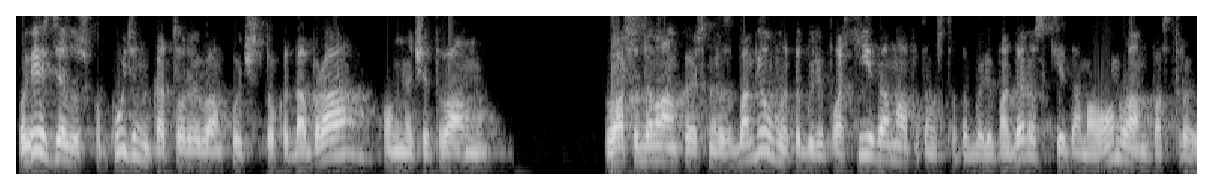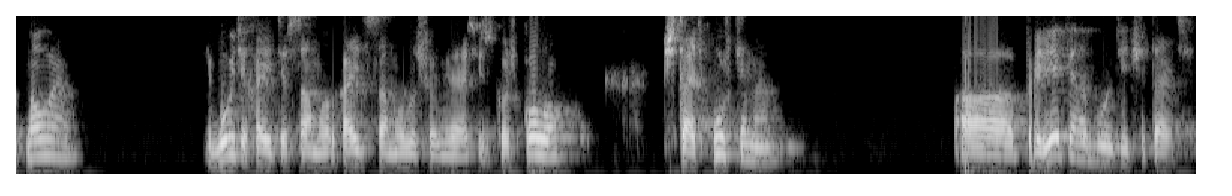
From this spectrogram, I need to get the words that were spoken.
Вот есть дедушка Путин, который вам хочет только добра. Он, значит, вам Ваши дома он, конечно, разбомбил, но это были плохие дома, потому что это были модеровские дома. Он вам построит новые. И будете ходить в самую, ходить в самую лучшую российскую школу, читать Пушкина, а, Прилепина будете читать.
